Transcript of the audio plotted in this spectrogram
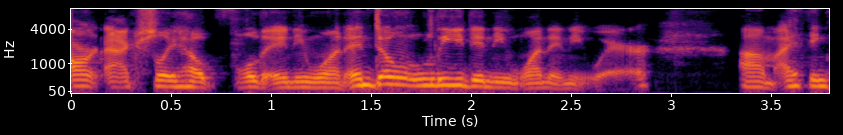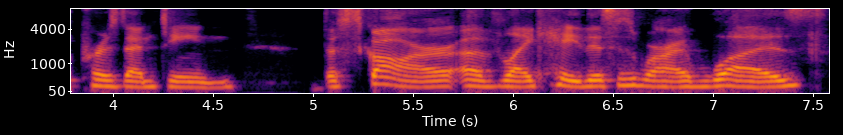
aren't actually helpful to anyone and don't lead anyone anywhere. Um, I think presenting the scar of like hey this is where i was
